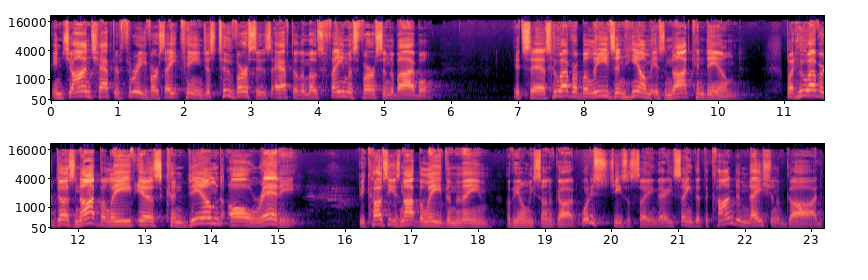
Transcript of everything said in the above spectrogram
In John chapter 3, verse 18, just two verses after the most famous verse in the Bible, it says, Whoever believes in him is not condemned, but whoever does not believe is condemned already because he has not believed in the name of the only Son of God. What is Jesus saying there? He's saying that the condemnation of God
